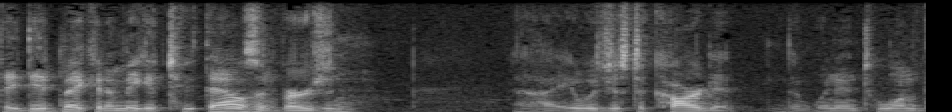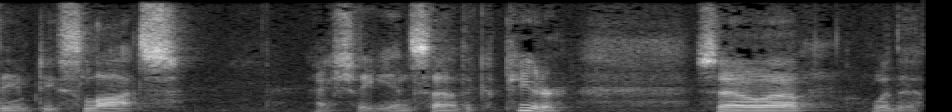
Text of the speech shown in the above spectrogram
They did make an Amiga 2000 version. Uh, it was just a card that, that went into one of the empty slots actually inside the computer. So uh, with the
